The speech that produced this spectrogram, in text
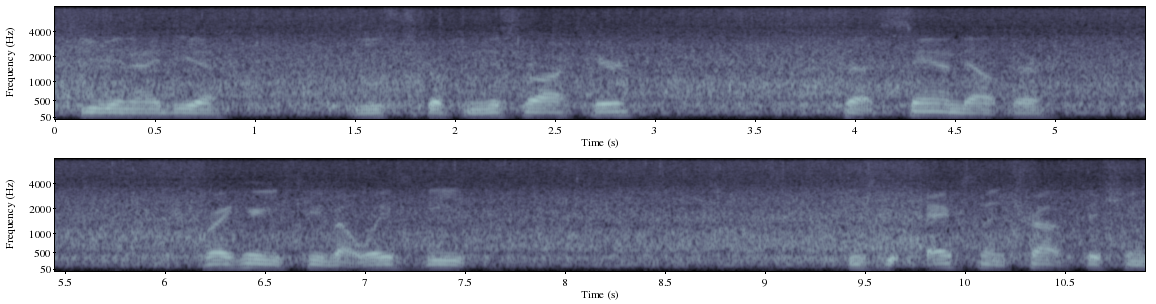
To give you an idea, you used to go from this rock here to that sand out there. Right here used to be about waist deep. Be excellent trout fishing.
